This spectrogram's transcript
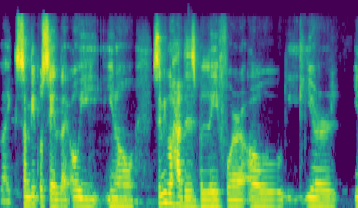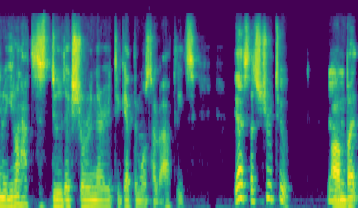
like some people say like oh you, you know some people have this belief where oh you're you know you don't have to just do the extraordinary to get the most out of athletes yes that's true too mm-hmm. um, but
